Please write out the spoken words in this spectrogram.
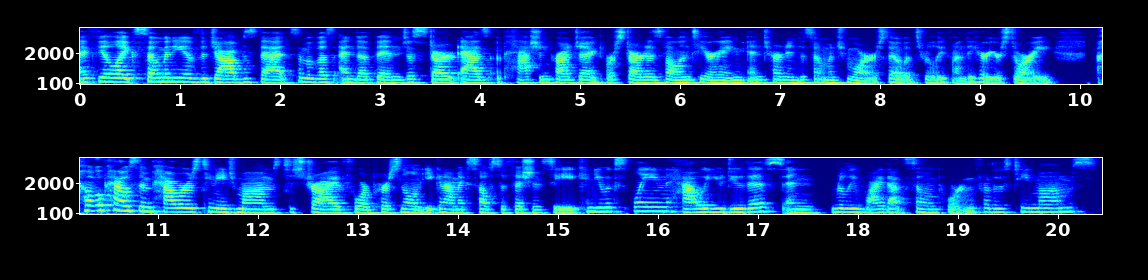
I feel like so many of the jobs that some of us end up in just start as a passion project or start as volunteering and turn into so much more. So it's really fun to hear your story. Hope House empowers teenage moms to strive for personal and economic self-sufficiency. Can you explain how you do this and really why that's so important for those teen moms?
